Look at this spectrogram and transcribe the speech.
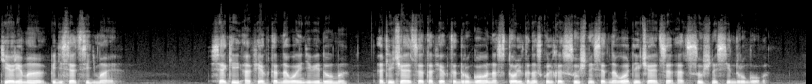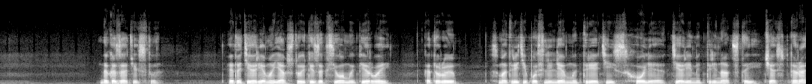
Теорема 57. Всякий аффект одного индивидуума отличается от аффекта другого настолько, насколько сущность одного отличается от сущности другого. Доказательство. Эта теорема явствует из аксиомы первой, которую Смотрите после леммы 3, схолия к теореме 13, часть 2.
